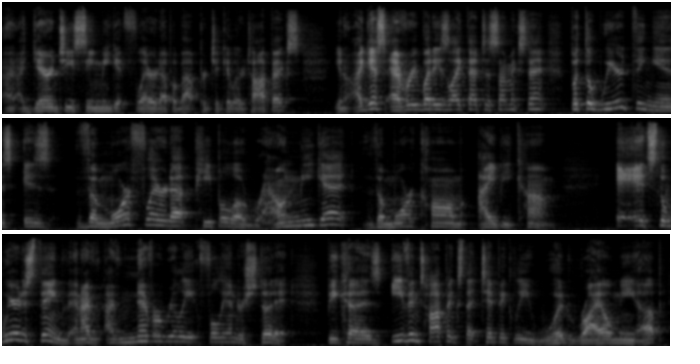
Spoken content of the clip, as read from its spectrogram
I guarantee, seen me get flared up about particular topics. You know, I guess everybody's like that to some extent. But the weird thing is, is the more flared up people around me get, the more calm I become. It's the weirdest thing, and I've, I've never really fully understood it because even topics that typically would rile me up,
